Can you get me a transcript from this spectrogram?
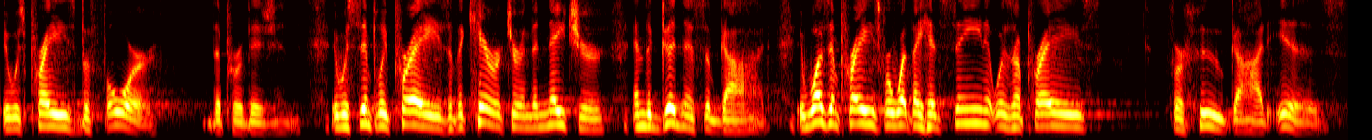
It was praise before the provision. It was simply praise of the character and the nature and the goodness of God. It wasn't praise for what they had seen, it was a praise for who God is.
